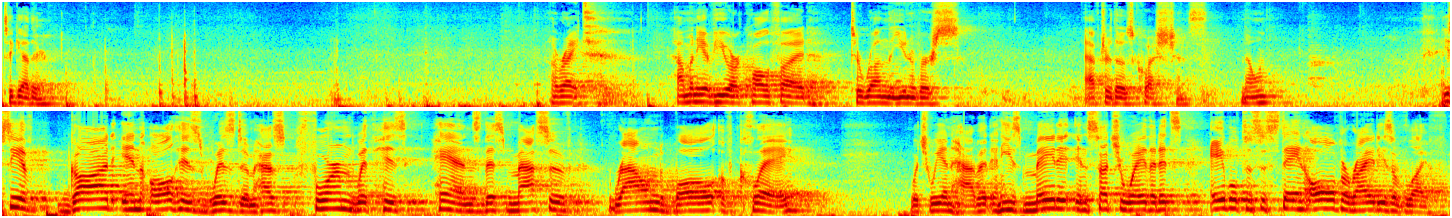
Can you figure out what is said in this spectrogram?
together. All right. How many of you are qualified to run the universe after those questions? No one? You see, if God, in all his wisdom, has formed with his hands this massive round ball of clay, which we inhabit, and he's made it in such a way that it's able to sustain all varieties of life.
